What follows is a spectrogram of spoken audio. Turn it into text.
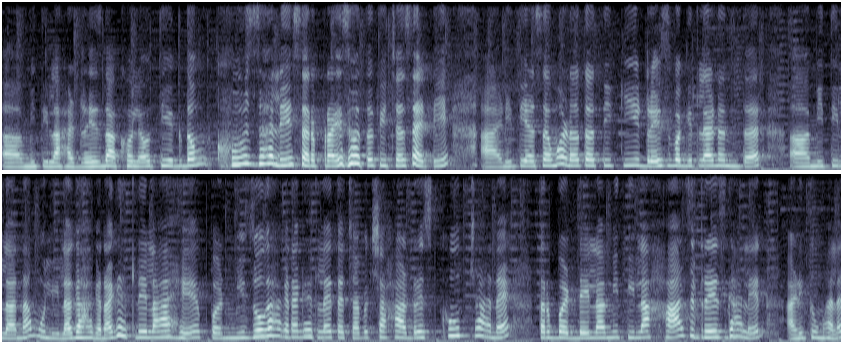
मी तिला हा ड्रेस दाखवल्यावर ती एकदम खुश झाली सरप्राईज होतं तिच्यासाठी. आणि ती असं म्हणत होती की ड्रेस बघितल्यानंतर मी तिला ना मुलीला घागरा घेतलेला आहे पण मी जो घागरा घेतला आहे त्याच्यापेक्षा हा ड्रेस खूप छान आहे. तर बड्डेला मी तिला हाच ड्रेस घालेन आणि तुम्हाला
